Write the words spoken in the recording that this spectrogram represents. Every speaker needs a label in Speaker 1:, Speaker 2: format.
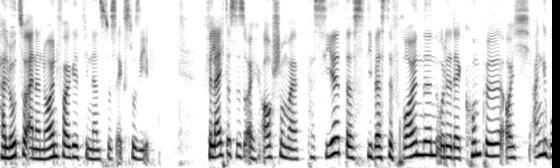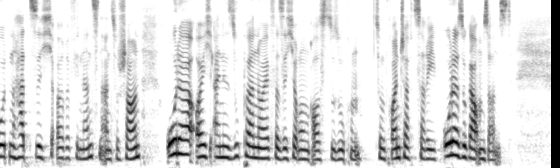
Speaker 1: Hallo zu einer neuen Folge Finanzfluss Exklusiv. Vielleicht ist es euch auch schon mal passiert, dass die beste Freundin oder der Kumpel euch angeboten hat, sich eure Finanzen anzuschauen oder euch eine super neue Versicherung rauszusuchen, zum Freundschaftstarif oder sogar umsonst.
